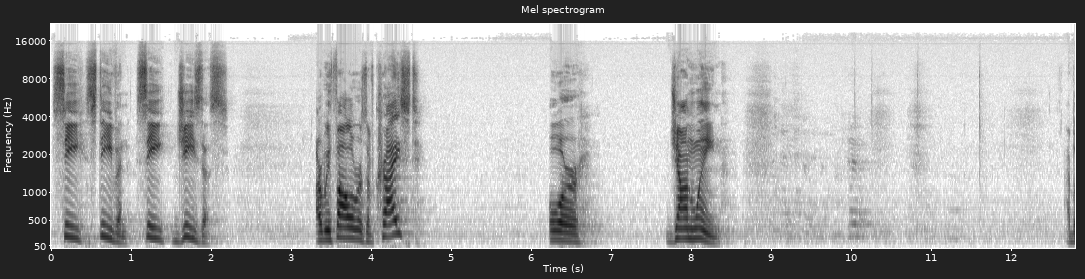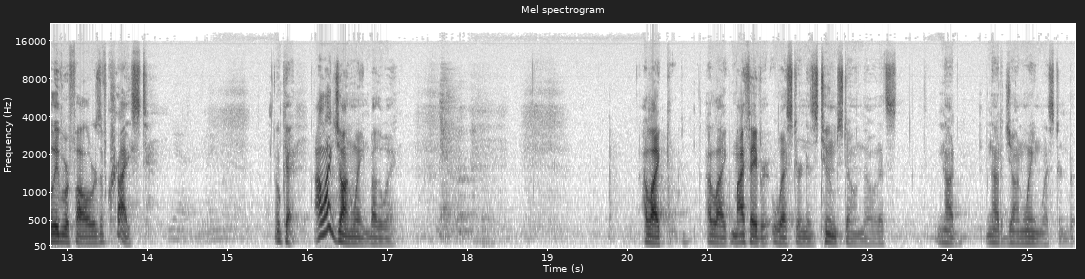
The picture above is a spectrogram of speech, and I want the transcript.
see Stephen, see Jesus. Are we followers of Christ or John Wayne? I believe we're followers of Christ. Okay. I like John Wayne, by the way. I like, I like my favorite Western is Tombstone, though. That's not, not a John Wayne Western, but.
